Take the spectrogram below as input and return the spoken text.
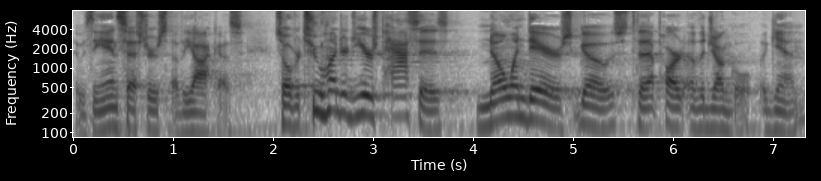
it was the ancestors of the Aucas. So over 200 years passes, no one dares goes to that part of the jungle again,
